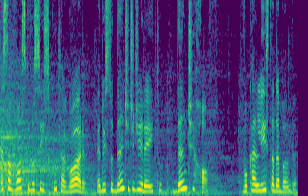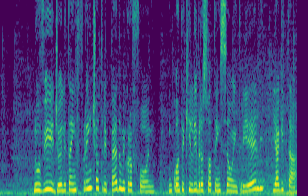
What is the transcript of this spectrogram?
Essa voz que você escuta agora é do estudante de direito Dante Hoff, vocalista da banda. No vídeo, ele está em frente ao tripé do microfone, enquanto equilibra sua atenção entre ele e a guitarra.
